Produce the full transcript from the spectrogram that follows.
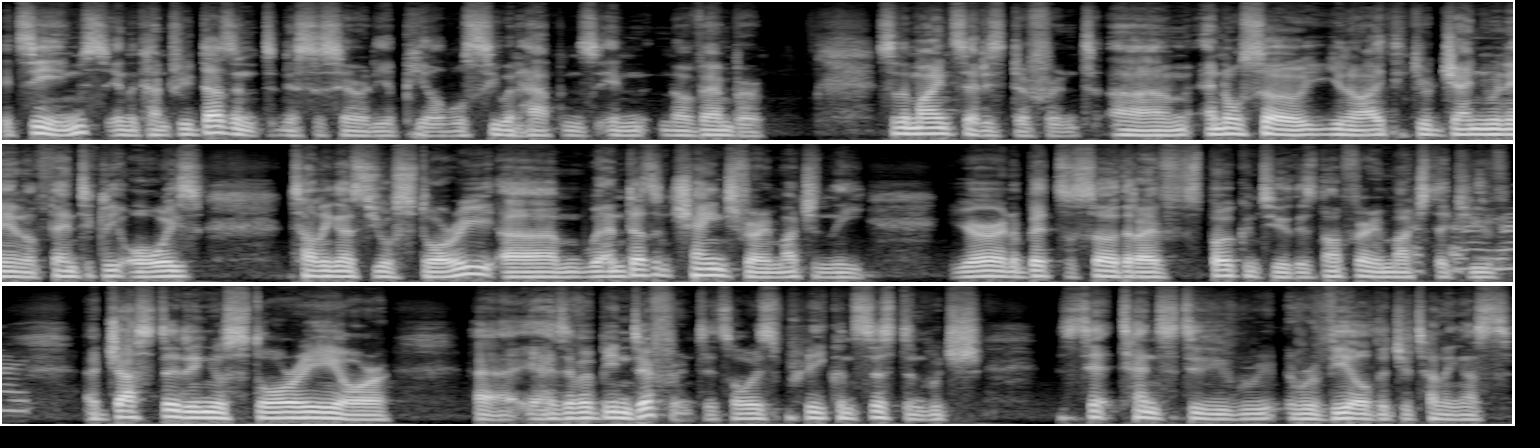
it seems in the country doesn't necessarily appeal we'll see what happens in november So the mindset is different. Um, and also, you know, I think you're genuinely and authentically always telling us your story. Um, and it doesn't change very much in the year and a bit or so that I've spoken to you. There's not very much That's that you've right. adjusted in your story or uh, it has ever been different. It's always pretty consistent, which tends to re- reveal that you're telling us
